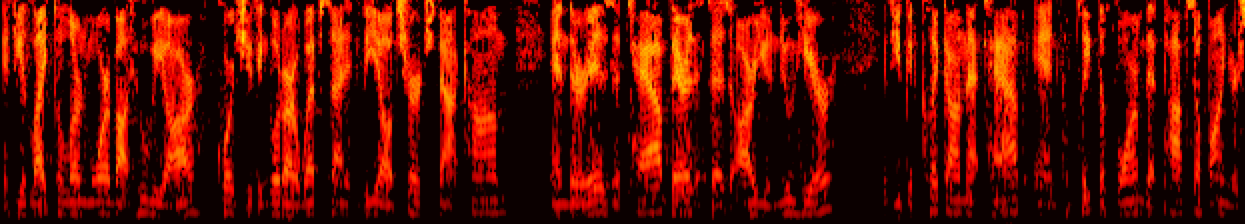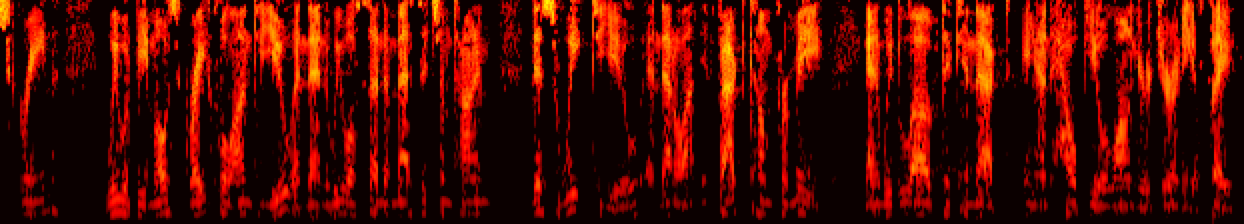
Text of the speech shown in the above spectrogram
if you'd like to learn more about who we are, of course, you can go to our website at vlchurch.com, and there is a tab there that says, Are you new here? If you could click on that tab and complete the form that pops up on your screen, we would be most grateful unto you, and then we will send a message sometime this week to you, and that'll, in fact, come from me, and we'd love to connect and help you along your journey of faith.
